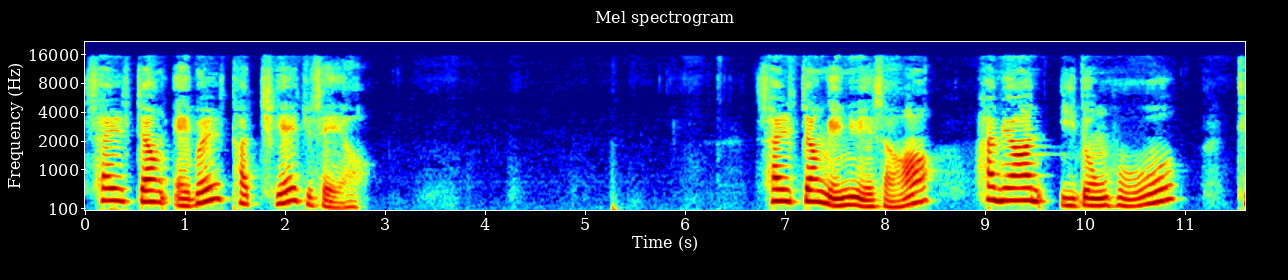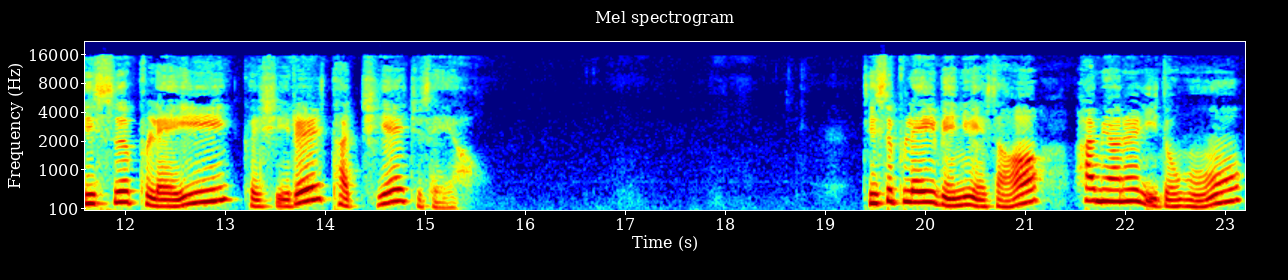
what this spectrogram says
설정 앱을 터치해 주세요. 설정 메뉴에서 화면 이동 후 디스플레이 글씨를 터치해 주세요. 디스플레이 메뉴에서 화면을 이동 후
